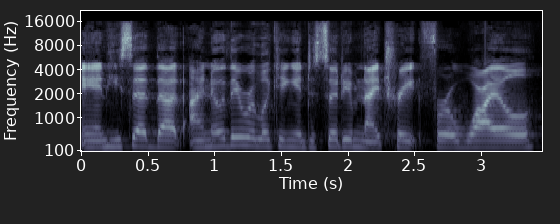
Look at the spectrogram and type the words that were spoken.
And he said that I know they were looking into sodium nitrate for a while.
